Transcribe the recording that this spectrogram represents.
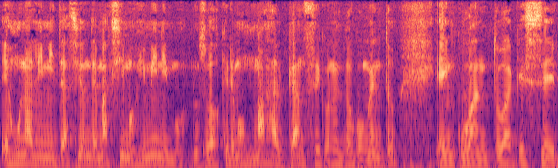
es una limitación de máximos y mínimos. Nosotros queremos más alcance con el documento en cuanto a que se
